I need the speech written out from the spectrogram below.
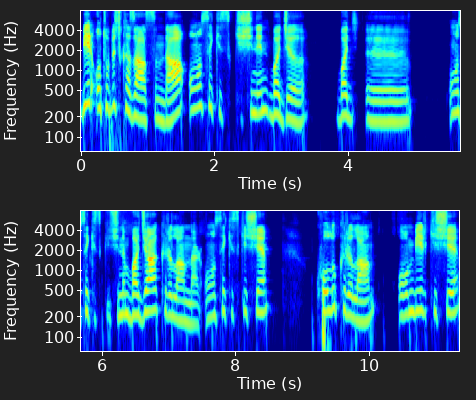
Bir otobüs kazasında 18 kişinin bacağı, bac, e, 18 kişinin bacağı kırılanlar 18 kişi, kolu kırılan 11 kişi,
